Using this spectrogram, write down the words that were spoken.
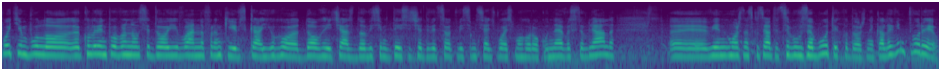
Потім було, е, коли він повернувся до Івано-Франківська, його довгий час до 1988 року не виставляли. Е, Він, можна сказати, це був забутий художник, але він творив.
